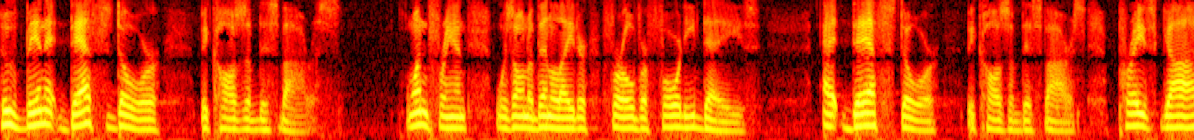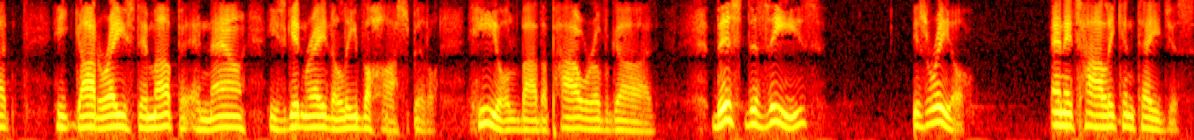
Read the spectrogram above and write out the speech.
who've been at death's door because of this virus. One friend was on a ventilator for over 40 days at death's door because of this virus. Praise God. He, God raised him up, and now he's getting ready to leave the hospital, healed by the power of God. This disease is real, and it's highly contagious.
